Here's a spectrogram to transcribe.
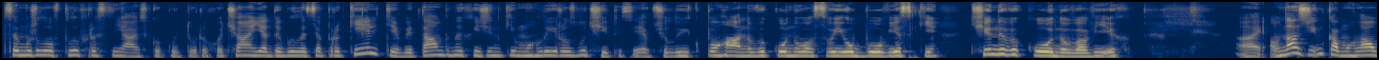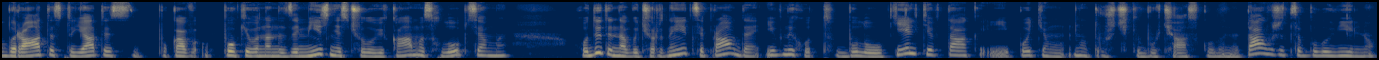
Це, можливо, вплив християнської культури. Хоча я дивилася про кельтів, і там в них і жінки могли і розлучитися, як чоловік погано виконував свої обов'язки чи не виконував їх. У нас жінка могла обирати, стояти, поки вона не заміжня, з чоловіками, з хлопцями, ходити на вечорниці, правда? І в них от було у кельтів так, і потім ну, трошечки був час, коли не так вже це було вільно.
